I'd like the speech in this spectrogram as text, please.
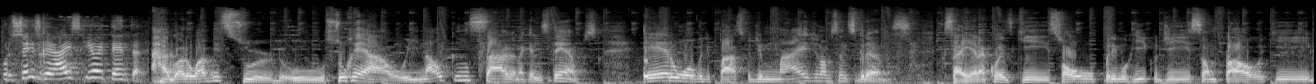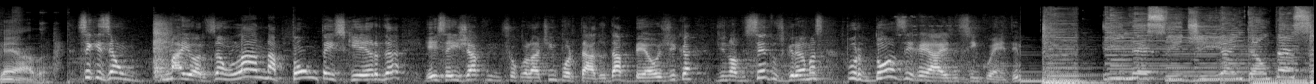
por R$ 6,80. Agora, o absurdo, o surreal, o inalcançável naqueles tempos era um ovo de Páscoa de mais de 900 gramas. Isso aí era coisa que só o primo rico de São Paulo que ganhava. Se quiser um maiorzão lá na ponta esquerda, esse aí já com chocolate importado da Bélgica, de 900 gramas, por R$ 12,50. Nesse dia então pensei,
